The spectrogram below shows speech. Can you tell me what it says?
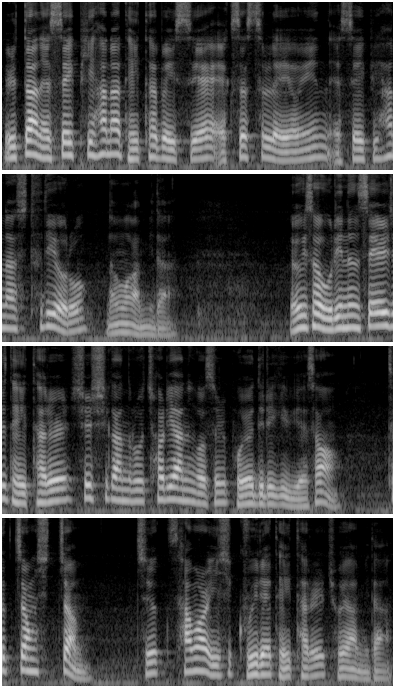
일단 SAP 하나 데이터베이스의 액세스 레이어인 SAP 하나 스튜디오로 넘어갑니다. 여기서 우리는 세일즈 데이터를 실시간으로 처리하는 것을 보여드리기 위해서 특정 시점, 즉 3월 29일의 데이터를 줘야 합니다.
